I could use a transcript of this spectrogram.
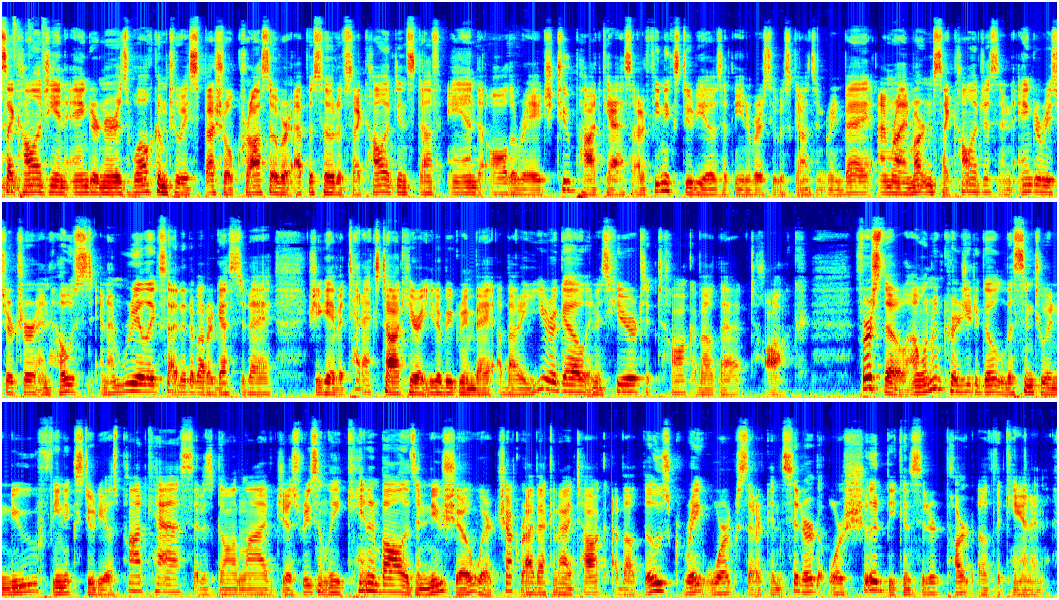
psychology and anger nerds. Welcome to a special crossover episode of Psychology and Stuff and All the Rage, two podcasts out of Phoenix Studios at the University of Wisconsin Green Bay. I'm Ryan Martin, psychologist and anger researcher and host, and I'm really excited about our guest today. She gave a TEDx talk here at UW Green Bay about a year ago and is here to talk about that talk. First, though, I want to encourage you to go listen to a new Phoenix Studios podcast that has gone live just recently. Cannonball is a new show where Chuck Rybak and I talk about those great works that are considered or should be considered part of the canon.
